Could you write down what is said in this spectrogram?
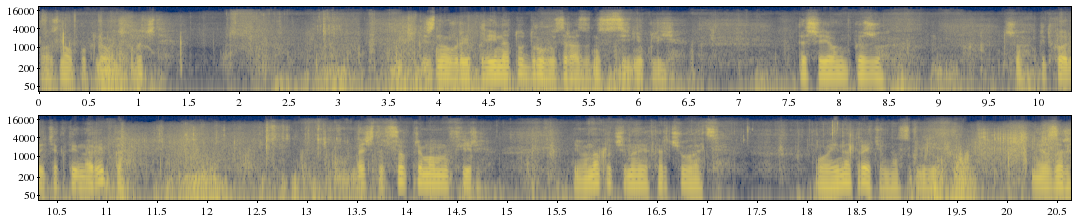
О, знов покльовочка, бачите? І знов рибка. І на ту другу зразу, на сусідню клює. Те, що я вам кажу, що підходить активна рибка. Бачите, все в прямому ефірі. І вона починає харчуватися. О, і на третю в нас клює. Я зараз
